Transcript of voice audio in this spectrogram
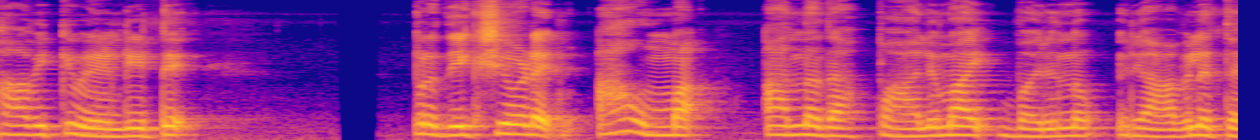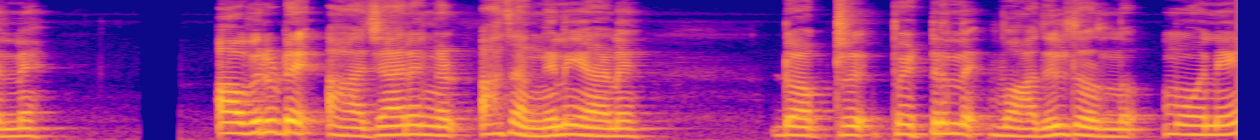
ഭാവിക്ക് വേണ്ടിയിട്ട് പ്രതീക്ഷയോടെ ആ ഉമ്മ അന്നതാ പാലുമായി വരുന്നു രാവിലെ തന്നെ. അവരുടെ ആചാരങ്ങൾ അതങ്ങനെയാണ്. ഡോക്ടർ പെട്ടെന്ന് വാതിൽ തുറന്നു. മോനെ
